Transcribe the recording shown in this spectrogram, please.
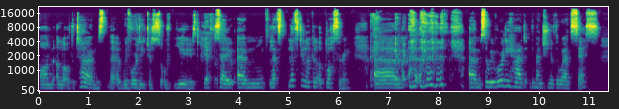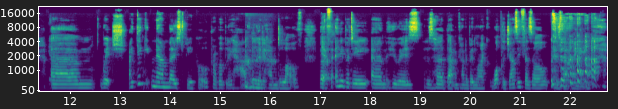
on a lot of the terms that we've already just sort of used yes so um, let's let's do like a little glossary. Um, um, so we've already had the mention of the word cis, um, which I think now most people probably have a good handle of. But Yeah. for anybody um, who is has heard that and kind of been like, "What the jazzy fizzle does that mean?"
